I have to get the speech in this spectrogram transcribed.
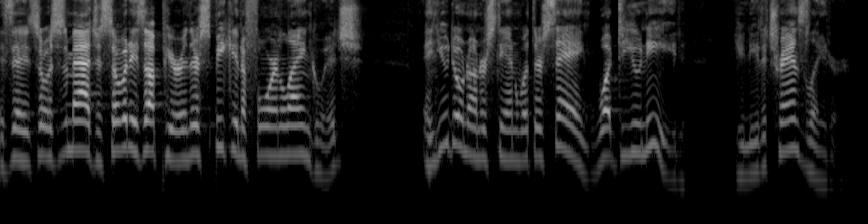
So just imagine somebody's up here and they're speaking a foreign language, and you don't understand what they're saying. What do you need? You need a translator.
